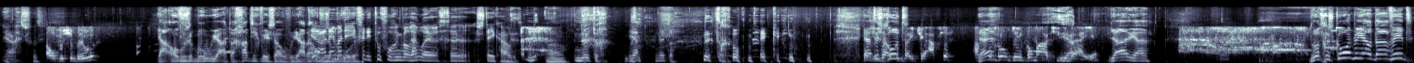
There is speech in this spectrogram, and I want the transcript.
Ja, is goed. over zijn broer. Ja, over zijn broer, ja, daar gaat die quiz over. Ja, over Ja, nee, maar nee, ik vind die toevoeging wel heel erg eh, steekhoudend. Nuttig. Ja, nuttig. Nuttige opmerking. Ja, het is ook goed. een beetje achter, achtergrondinformatie Ja. erbij, hè? Ja, ja. Er wordt gescoord bij jou, David.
